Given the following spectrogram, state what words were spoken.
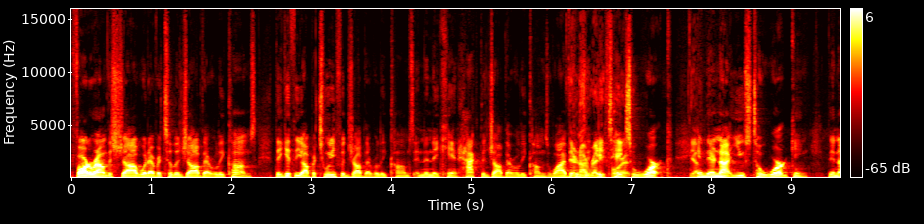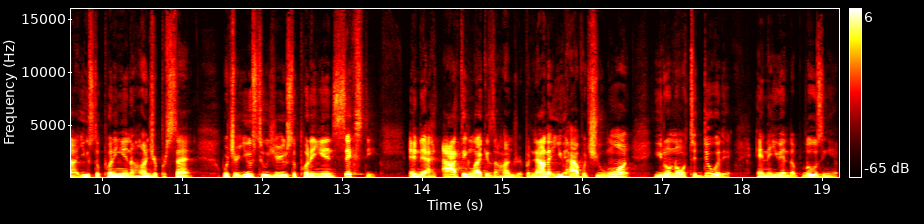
fart around this job, whatever, till the job that really comes. They get the opportunity for the job that really comes, and then they can't hack the job that really comes. Why? Because not it- it takes it. work, Yep. and they're not used to working. They're not used to putting in 100%. What you're used to is you're used to putting in 60 and acting like it's 100. But now that you have what you want, you don't know what to do with it. And then you end up losing it.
